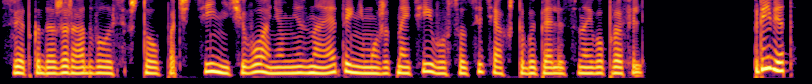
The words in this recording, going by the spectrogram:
Светка даже радовалась, что почти ничего о нем не знает и не может найти его в соцсетях, чтобы пялиться на его профиль. «Привет!»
